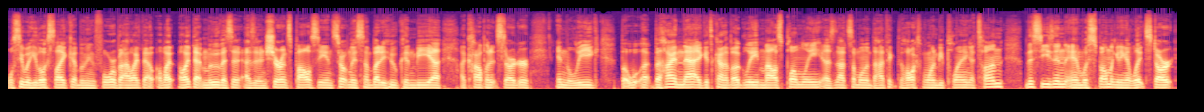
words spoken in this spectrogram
We'll see what he looks like moving forward. But I like that. I like, I like that move as, a, as an insurance policy, and certainly somebody who can be a, a competent starter in the league. But uh, behind that, it gets kind of ugly. Miles Plumlee is not someone that I think the Hawks want to be playing a ton this season, and with Spellman getting a late start,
